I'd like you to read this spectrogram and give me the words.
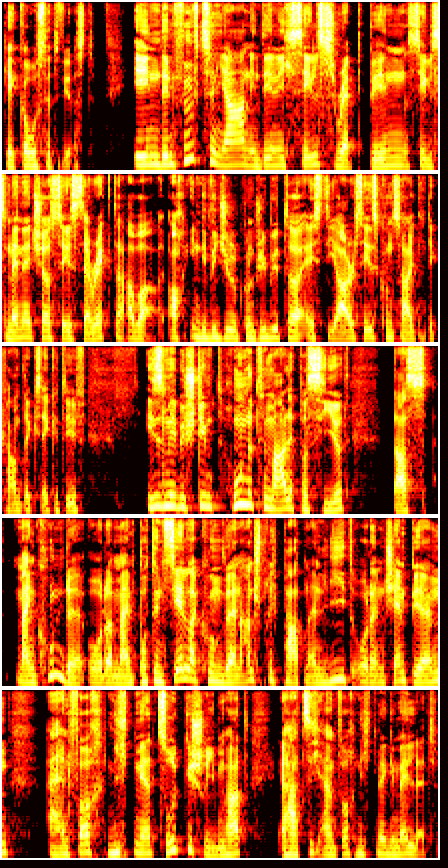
geghostet wirst. In den 15 Jahren, in denen ich Sales Rep bin, Sales Manager, Sales Director, aber auch Individual Contributor, SDR, Sales Consultant, Account Executive, ist es mir bestimmt hunderte Male passiert, dass mein Kunde oder mein potenzieller Kunde, ein Ansprechpartner, ein Lead oder ein Champion einfach nicht mehr zurückgeschrieben hat. Er hat sich einfach nicht mehr gemeldet.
